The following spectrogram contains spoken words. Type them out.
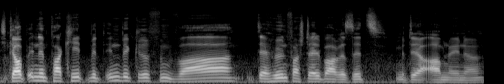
Ich glaube, in dem Paket mit inbegriffen war der höhenverstellbare Sitz mit der Armlehne,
